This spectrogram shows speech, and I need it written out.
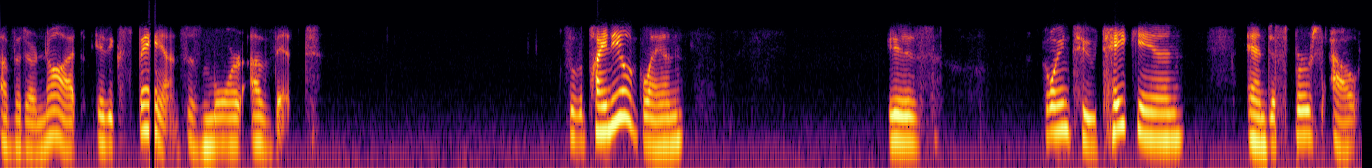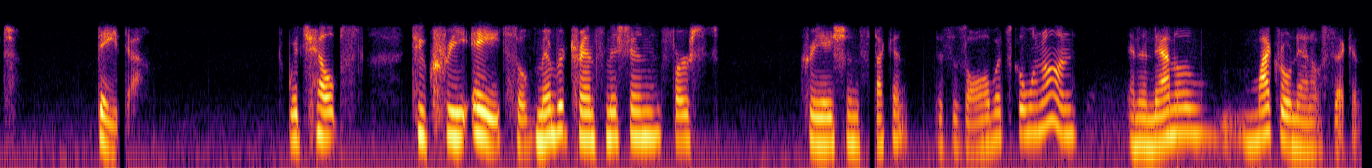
of it or not, it expands. There's more of it. So the pineal gland is going to take in and disperse out data, which helps to create. So remember transmission first, creation second. This is all what's going on in a nano, micro nanoseconds.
